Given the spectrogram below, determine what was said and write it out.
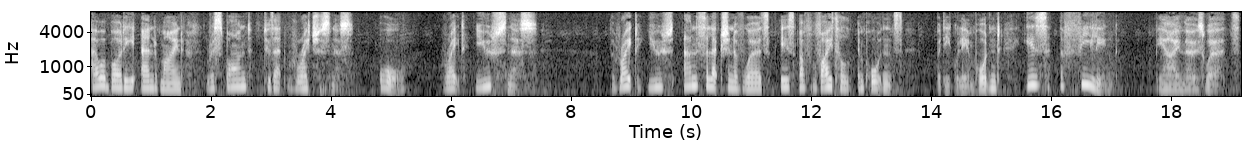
our body and mind respond to that righteousness or right useness. The right use and selection of words is of vital importance, but equally important is the feeling behind those words.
